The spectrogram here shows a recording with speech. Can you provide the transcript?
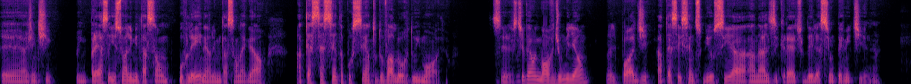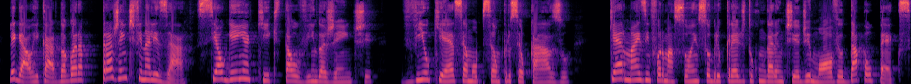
é, a gente empresta, isso é uma limitação por lei, né, uma limitação legal, até 60% do valor do imóvel. Ou seja, se tiver um imóvel de um milhão, ele pode até 600 mil, se a análise de crédito dele assim o permitir, né? Legal, Ricardo. Agora, para a gente finalizar, se alguém aqui que está ouvindo a gente viu que essa é uma opção para o seu caso, quer mais informações sobre o crédito com garantia de imóvel da Poupex,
